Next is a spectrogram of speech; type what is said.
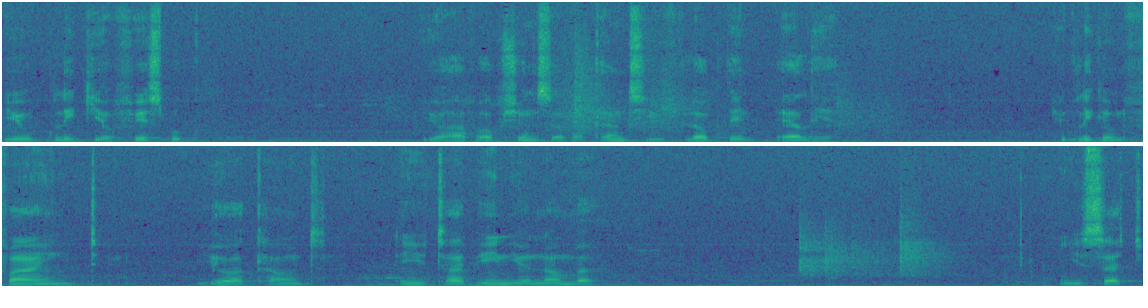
You click your Facebook. You have options of accounts you've logged in earlier. You click on find your account and you type in your number and you search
